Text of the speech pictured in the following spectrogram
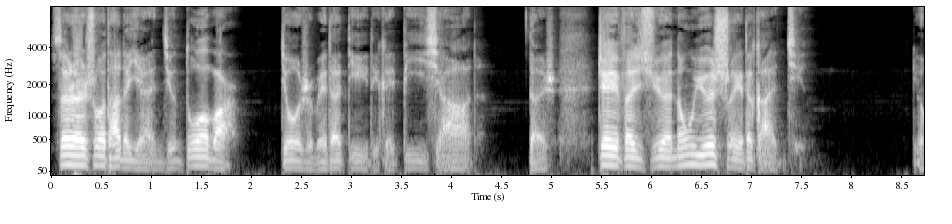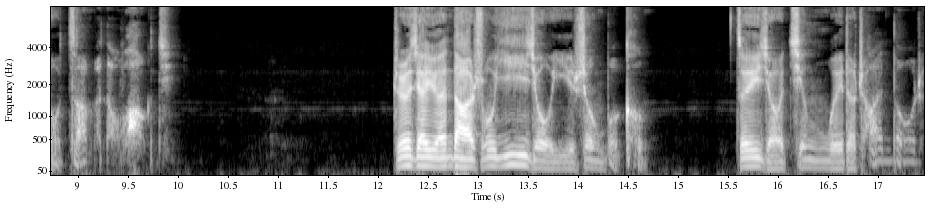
虽然说他的眼睛多半就是被他弟弟给逼瞎的，但是这份血浓于水的感情，又怎么能忘记？只见袁大叔依旧一声不吭，嘴角轻微的颤抖着。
